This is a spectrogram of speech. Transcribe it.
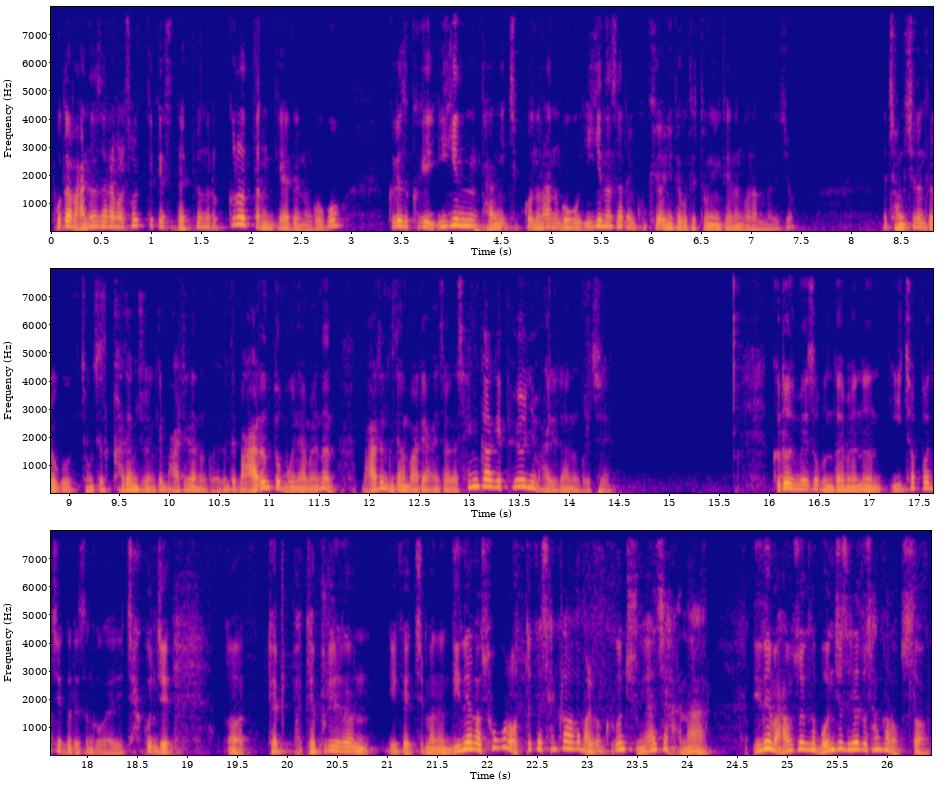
보다 많은 사람을 설득해서 내 편으로 끌어당겨야 되는 거고 그래서 그게 이기는 당이 집권을 하는 거고 이기는 사람이 국회의원이 되고 대통령이 되는 거란 말이죠. 정치는 결국 정치에서 가장 중요한 게 말이라는 거예요. 근데 말은 또 뭐냐면은 말은 그냥 말이 아니잖아. 생각의 표현이 말이라는 거지. 그런 의미에서 본다면은 이 첫 번째 글에 쓴 거예요. 자꾸 이제 어, 되, 되풀이는 얘기가 있지만은 니네가 속으로 어떻게 생각하고 말건 그건 중요하지 않아. 니네 마음속에서 뭔 짓을 해도 상관없어.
